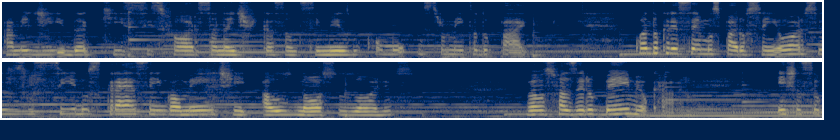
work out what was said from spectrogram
à medida que se esforça na edificação de si mesmo como instrumento do Pai. Quando crescemos para o Senhor, seus ensinos crescem igualmente aos nossos olhos. Vamos fazer o bem, meu caro. Encha seu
